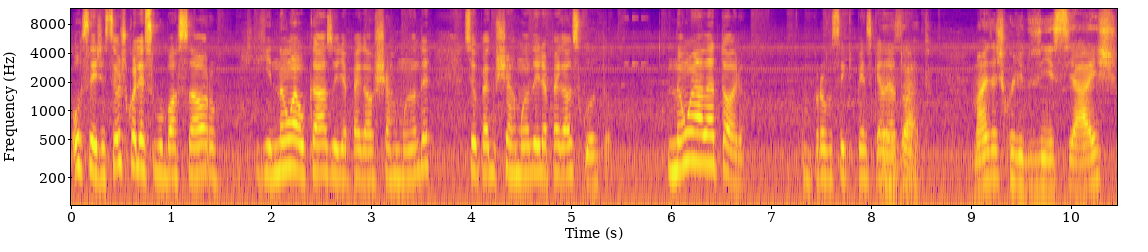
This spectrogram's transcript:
Ou seja, se eu escolhesse o Bulbasauro, que não é o caso, ele ia pegar o Charmander. Se eu pego o Charmander, ele ia pegar o Squirtle. Não é aleatório. Pra você que pensa que é aleatório. Exato. Mas a escolha dos iniciais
